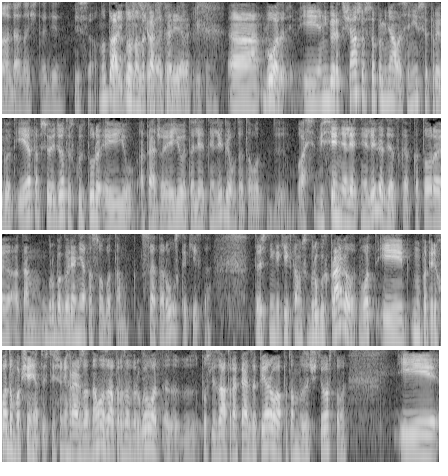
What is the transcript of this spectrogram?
А, да, значит, один. И все. Ну да, и то Может, на еще закате карьеры. А, вот, и они говорят, сейчас же все поменялось, они все прыгают. И это все идет из культуры AAU. Опять же, AAU это летняя лига, вот это вот э, весенняя летняя лига детская, в которой а, там, грубо говоря, нет особо там сета rules каких-то. То есть никаких там грубых правил. Вот и ну, по переходам вообще нет. То есть ты сегодня играешь за одного, завтра за другого, э, послезавтра опять за первого, потом за четвертого. И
